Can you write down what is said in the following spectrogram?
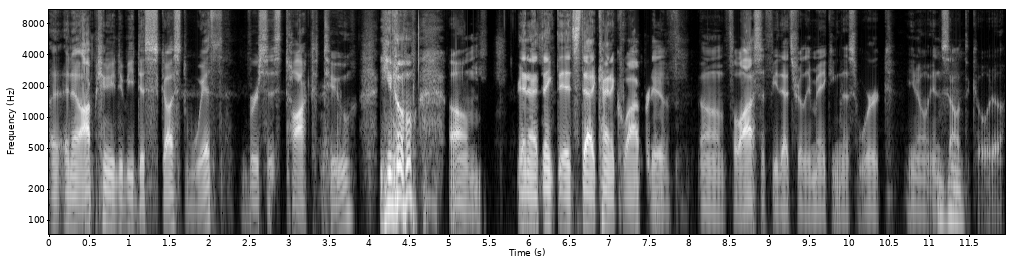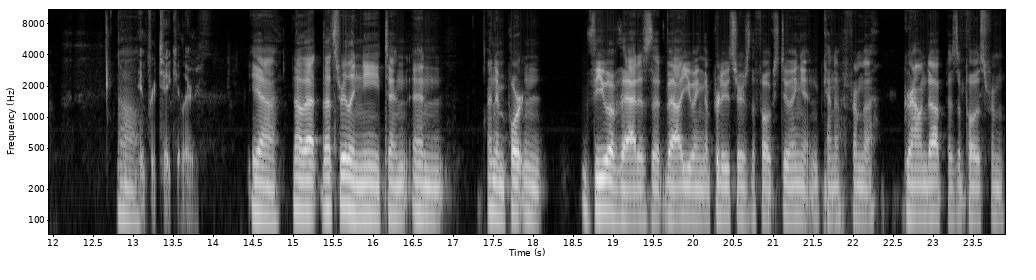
a, an opportunity to be discussed with versus talked to, you know, um, and I think it's that kind of cooperative um, philosophy that's really making this work, you know, in mm-hmm. South Dakota, oh. in particular. Yeah, no that that's really neat, and and an important view of that is that valuing the producers, the folks doing it, and kind of from the ground up as opposed from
